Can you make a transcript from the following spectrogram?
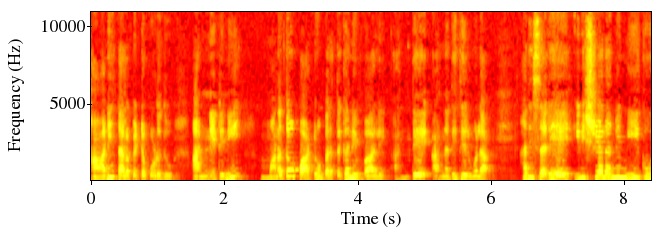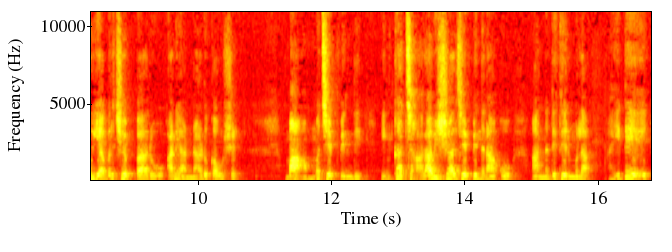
హాని తలపెట్టకూడదు. అన్నిటినీ మనతో పాటు బ్రతకనివ్వాలి అంతే అన్నది తిరుమల. అది సరే ఈ విషయాలన్నీ నీకు ఎవరు చెప్పారు? అని అన్నాడు కౌశల్. మా అమ్మ చెప్పింది ఇంకా చాలా విషయాలు చెప్పింది నాకు అన్నది తిరుమల. అయితే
